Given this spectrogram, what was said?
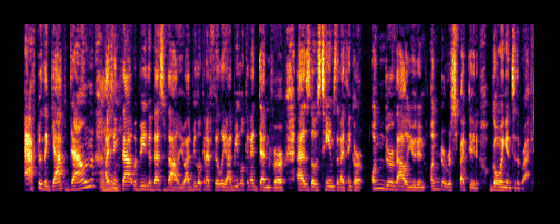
after the gap down, mm-hmm. I think that would be the best value. I'd be looking at Philly, I'd be looking at Denver as those teams that I think are undervalued and underrespected going into the bracket.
